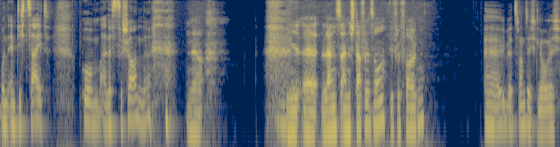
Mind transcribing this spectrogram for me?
unendlich Zeit, um alles zu schauen. Ne? Ja. Wie äh, lang ist eine Staffel so? Wie viele Folgen? Äh, über 20, glaube ich.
